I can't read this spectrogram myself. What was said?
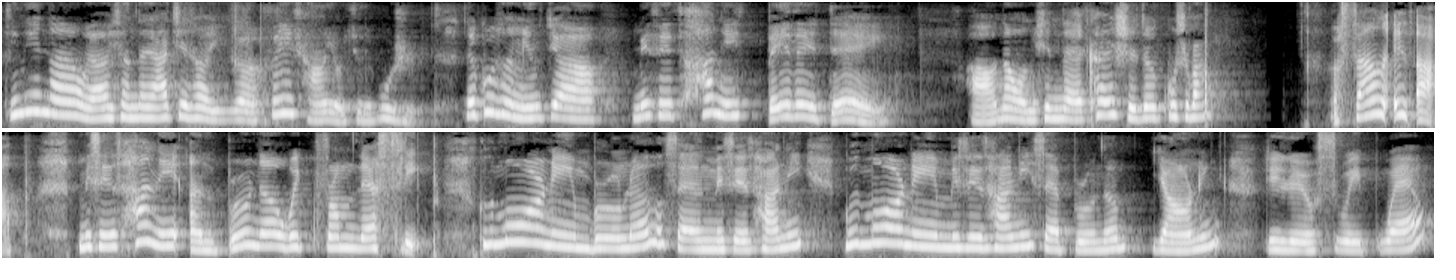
今天呢，我要向大家介绍一个非常有趣的故事。这故事的名字叫《Mrs. Honey Busy Day》。好，那我们现在开始这个故事吧。The sun is up. Mrs. Honey and Bruno wake from their sleep. Good morning, Bruno, said Mrs. Honey. Good morning, Mrs. Honey, said Bruno, yawning. Did you sleep well?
